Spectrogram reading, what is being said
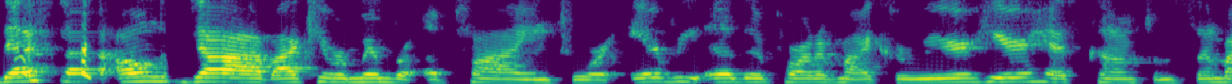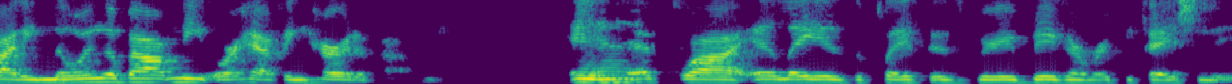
That's not the only job I can remember applying for. Every other part of my career here has come from somebody knowing about me or having heard about me. And Yeah. that's why LA is a place that's very big on reputation.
